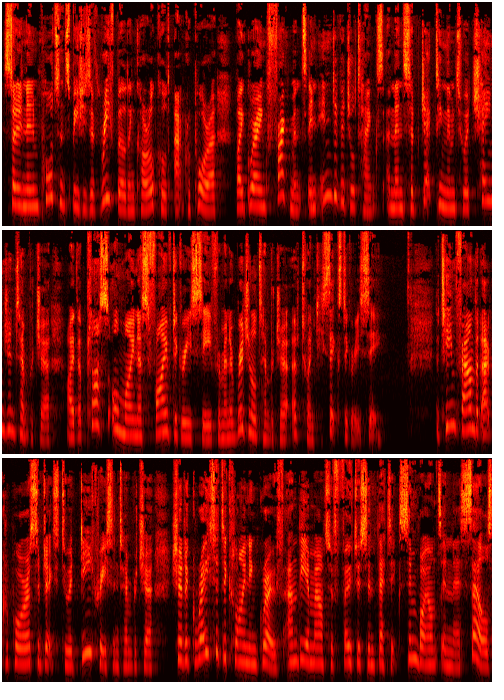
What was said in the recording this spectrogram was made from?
studied an important species of reef building coral called Acropora by growing fragments in individual tanks and then subjecting them to a change in temperature, either plus or minus 5 degrees C from an original temperature of 26 degrees C. The team found that Acropora, subjected to a decrease in temperature, showed a greater decline in growth and the amount of photosynthetic symbionts in their cells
